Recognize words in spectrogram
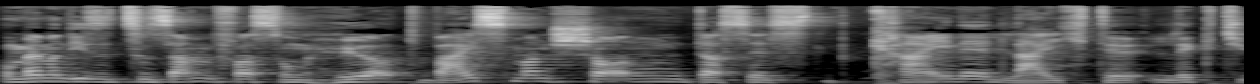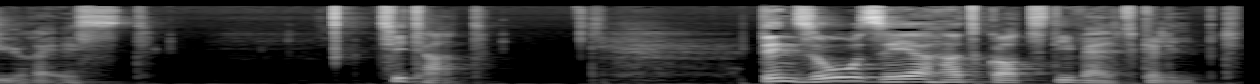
Und wenn man diese Zusammenfassung hört, weiß man schon, dass es keine leichte Lektüre ist. Zitat. Denn so sehr hat Gott die Welt geliebt.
